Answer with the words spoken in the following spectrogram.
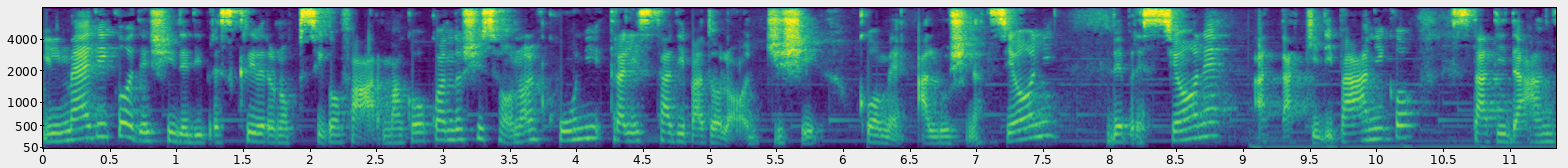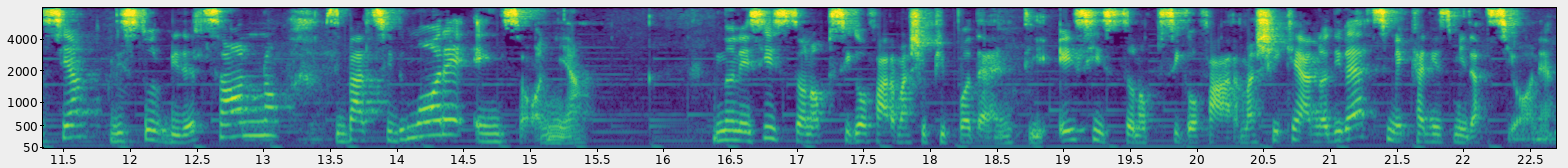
Il medico decide di prescrivere uno psicofarmaco quando ci sono alcuni tra gli stati patologici, come allucinazioni, depressione, attacchi di panico, stati d'ansia, disturbi del sonno, sbalzi d'umore e insonnia non esistono psicofarmaci più potenti, esistono psicofarmaci che hanno diversi meccanismi d'azione.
